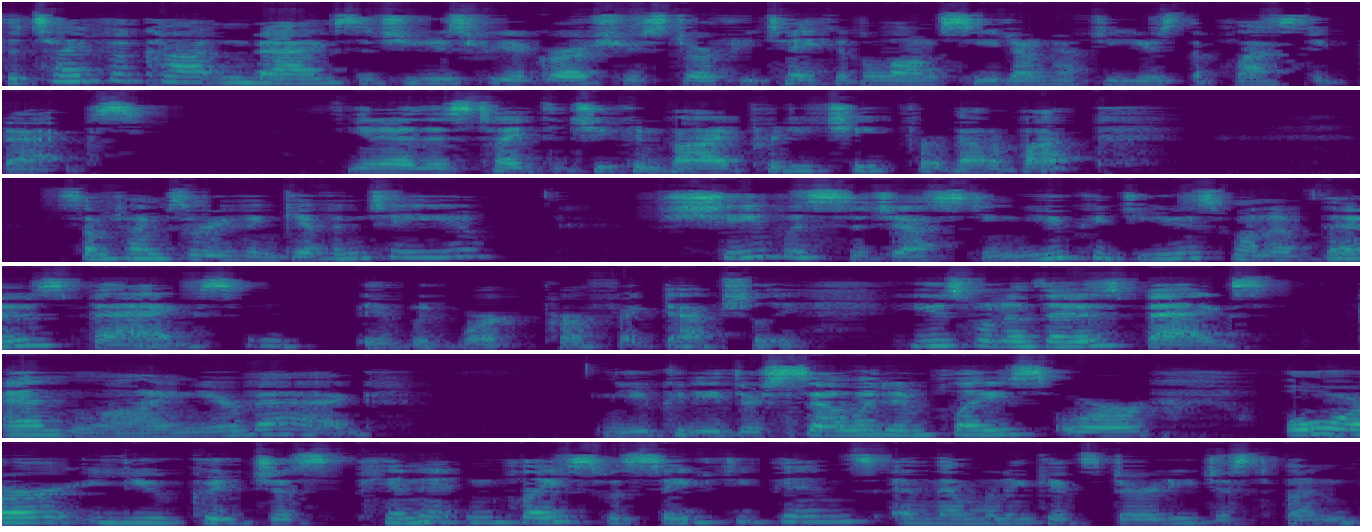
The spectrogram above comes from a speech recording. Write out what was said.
The type of cotton bags that you use for your grocery store, if you take it along so you don't have to use the plastic bags. You know, this type that you can buy pretty cheap for about a buck. Sometimes they're even given to you. She was suggesting you could use one of those bags. It would work perfect, actually. Use one of those bags and line your bag. You could either sew it in place or or you could just pin it in place with safety pins, and then when it gets dirty, just un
